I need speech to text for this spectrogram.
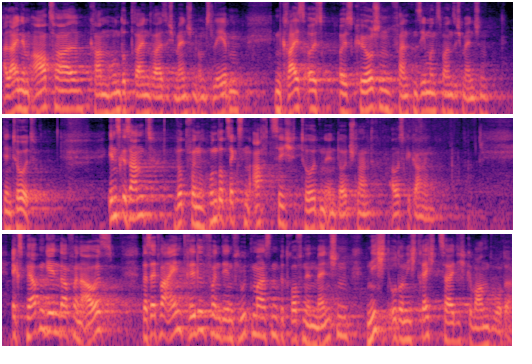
Allein im Ahrtal kamen 133 Menschen ums Leben. Im Kreis Euskirchen fanden 27 Menschen den Tod. Insgesamt wird von 186 Toten in Deutschland ausgegangen. Experten gehen davon aus, dass etwa ein Drittel von den Flutmassen betroffenen Menschen nicht oder nicht rechtzeitig gewarnt wurde.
